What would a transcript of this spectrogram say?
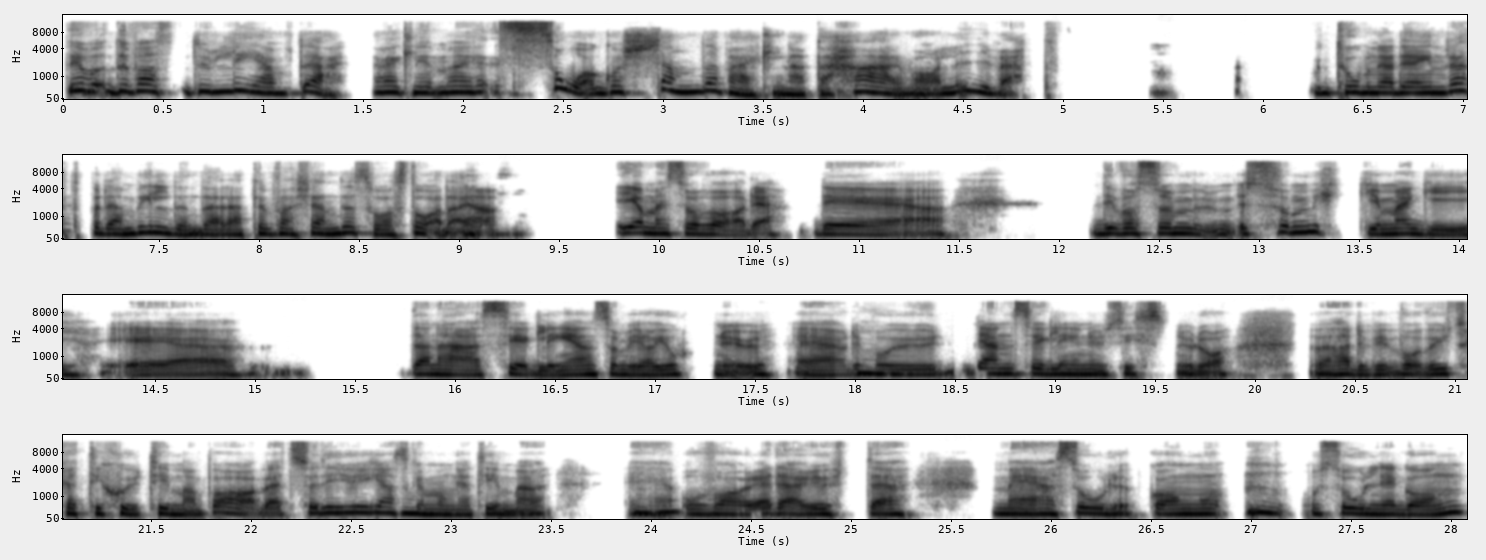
det var, det var, du levde, jag verkligen, man såg och kände verkligen att det här var livet. Tonade jag in rätt på den bilden där, att det kändes så att stå där? Ja. ja, men så var det. Det, det var så, så mycket magi. Eh, den här seglingen som vi har gjort nu. Eh, det var ju mm. den seglingen nu sist nu då. Då hade vi, var vi ju 37 timmar på havet, så det är ju ganska mm. många timmar eh, mm. att vara där ute med soluppgång och, och solnedgång.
